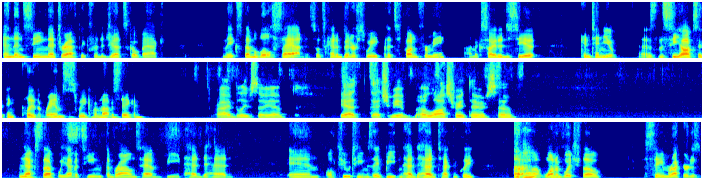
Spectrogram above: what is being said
And then seeing that draft pick for the Jets go back makes them a little sad. So it's kind of bittersweet, but it's fun for me. I'm excited to see it continue. As the Seahawks, I think, play the Rams this week, if I'm not mistaken. I believe so. Yeah, yeah, that should be a, a loss right there. So Next up, we have a team that the Browns have beat head to head, and well, two teams they've beaten head to head technically. One of which, though, same record as,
